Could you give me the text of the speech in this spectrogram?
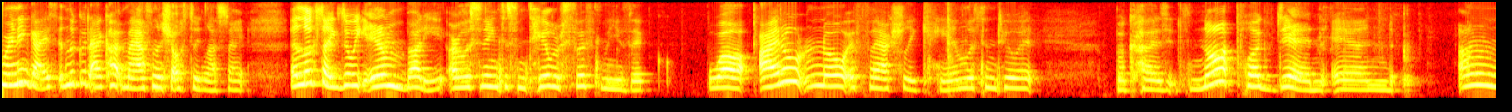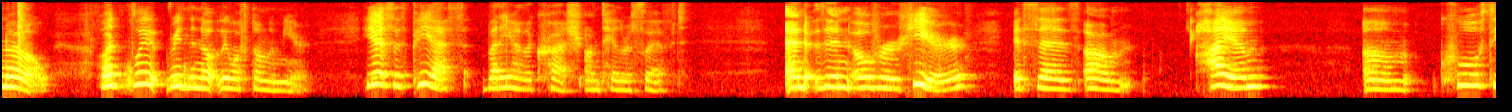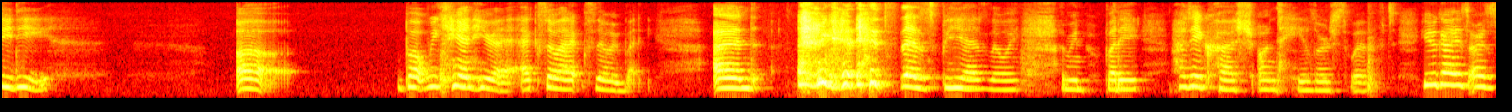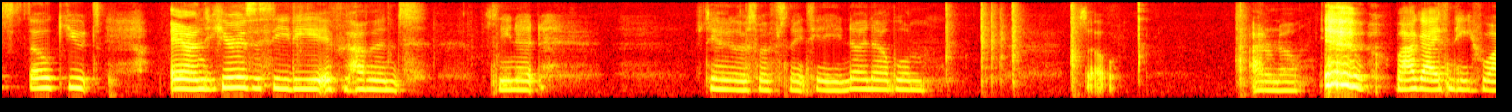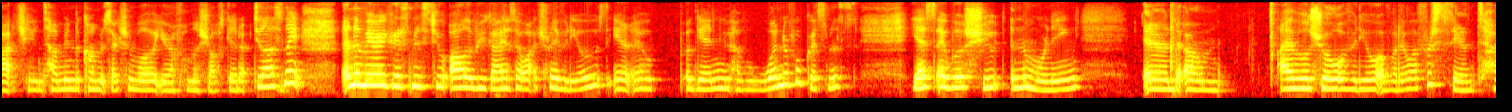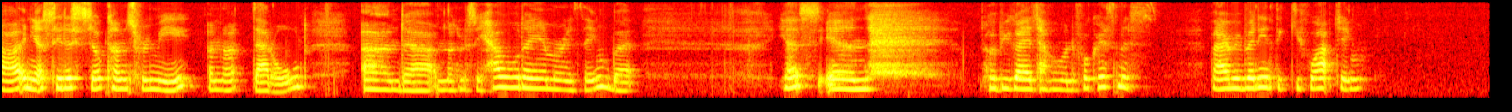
morning, guys, and look what I caught my ass on the shelf doing last night. It looks like Zoe and Buddy are listening to some Taylor Swift music. Well, I don't know if I actually can listen to it because it's not plugged in, and I don't know. Let's read the note they left on the mirror. Here it says, P.S. Buddy has a crush on Taylor Swift. And then over here, it says, um, Hi, Em, um, cool CD. Uh, but we can't hear it. XOX everybody. And it says P.S. I mean, Buddy has a crush on Taylor Swift. You guys are so cute. And here's the CD if you haven't seen it. Taylor Swift's 1989 album. So, I don't know. Bye guys and thank you for watching. Tell me in the comment section below what you're off on the shelves get up to last night. And a Merry Christmas to all of you guys that watch my videos. And I hope, again, you have a wonderful Christmas. Yes, I will shoot in the morning. And, um... I will show a video of what I got for Santa. And yes, Santa still comes for me. I'm not that old. And uh, I'm not going to say how old I am or anything, but yes, and hope you guys have a wonderful Christmas. Bye, everybody, and thank you for watching.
